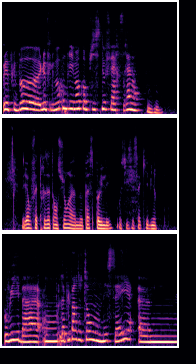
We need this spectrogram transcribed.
le, plus beau, le plus beau compliment qu'on puisse nous faire, vraiment. Mhm. D'ailleurs, vous faites très attention à ne pas spoiler aussi, c'est ça qui est bien. Oui, bah, on, la plupart du temps, on essaye. Euh,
